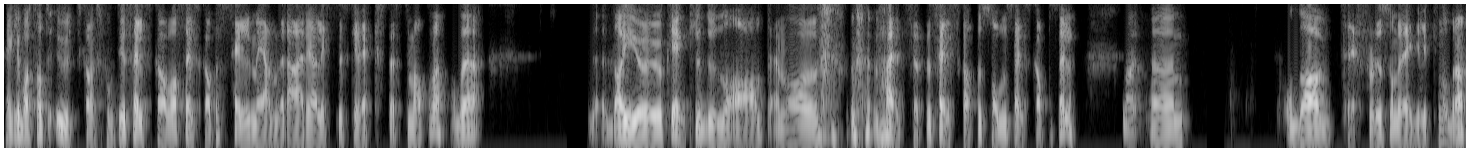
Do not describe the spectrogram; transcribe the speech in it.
egentlig bare tatt utgangspunkt i selskapet, hva selskapet selv mener er realistiske vekstestimater. Og det, da gjør jo ikke egentlig du noe annet enn å verdsette selskapet som selskapet selv. Um, og da treffer du som regel ikke noe bra.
